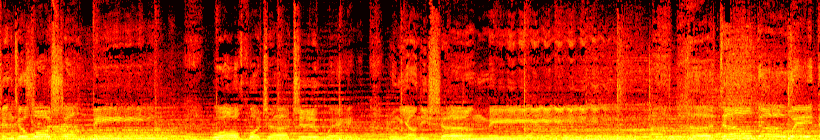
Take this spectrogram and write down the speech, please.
拯救我生命，我活着只为荣耀你生命。何等的伟大，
